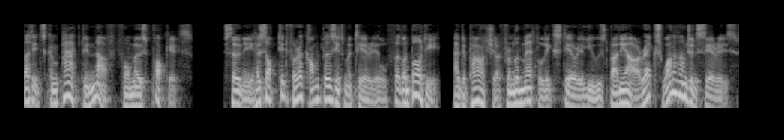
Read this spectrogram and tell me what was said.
but it's compact enough for most pockets. Sony has opted for a composite material for the body, a departure from the metal exterior used by the RX100 series.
